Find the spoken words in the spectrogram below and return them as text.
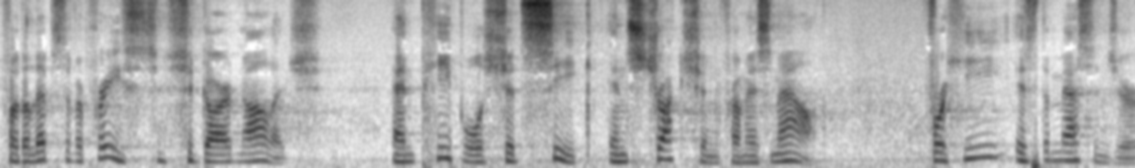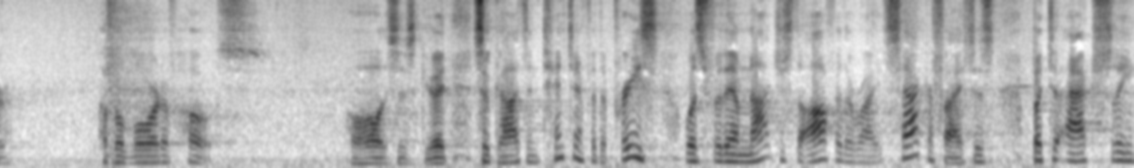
For the lips of a priest should guard knowledge, and people should seek instruction from his mouth. For he is the messenger of the Lord of hosts. Oh, this is good. So God's intention for the priests was for them not just to offer the right sacrifices, but to actually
